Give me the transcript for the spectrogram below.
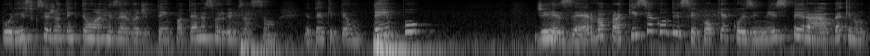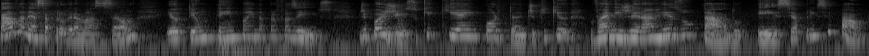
por isso que você já tem que ter uma reserva de tempo até nessa organização. Eu tenho que ter um tempo de reserva para que se acontecer qualquer coisa inesperada que não estava nessa programação, eu ter um tempo ainda para fazer isso. Depois disso, o que, que é importante? O que, que vai me gerar resultado? Esse é o principal.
